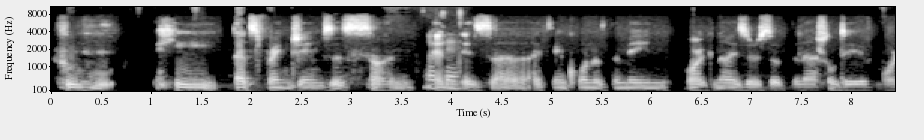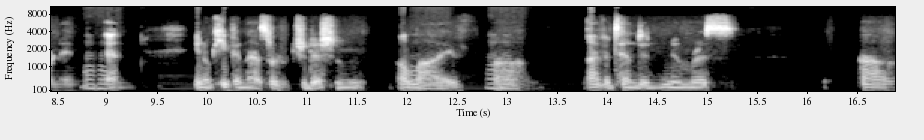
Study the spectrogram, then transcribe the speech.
Who he that's Frank James's son okay. and is uh, I think one of the main organizers of the National Day of Mourning mm-hmm. and you know keeping that sort of tradition alive. Mm-hmm. Uh, I've attended numerous uh,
